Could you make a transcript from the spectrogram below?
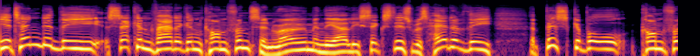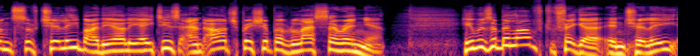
He attended the Second Vatican Conference in Rome in the early 60s, was head of the Episcopal Conference of Chile by the early 80s, and Archbishop of La Serena. He was a beloved figure in Chile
